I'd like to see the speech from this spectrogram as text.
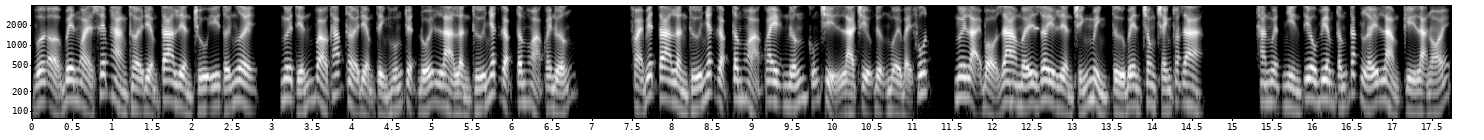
Vừa ở bên ngoài xếp hàng thời điểm ta liền chú ý tới ngươi, ngươi tiến vào tháp thời điểm tình huống tuyệt đối là lần thứ nhất gặp tâm hỏa quay nướng. Phải biết ta lần thứ nhất gặp tâm hỏa quay nướng cũng chỉ là chịu đựng 17 phút, ngươi lại bỏ ra mấy giây liền chính mình từ bên trong tránh thoát ra. Hàn Nguyệt nhìn tiêu viêm tấm tắc lấy làm kỳ lạ nói.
